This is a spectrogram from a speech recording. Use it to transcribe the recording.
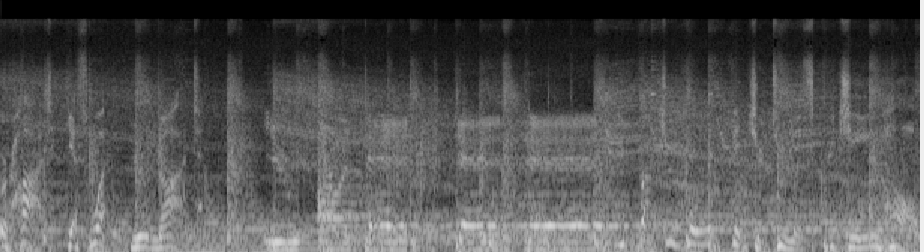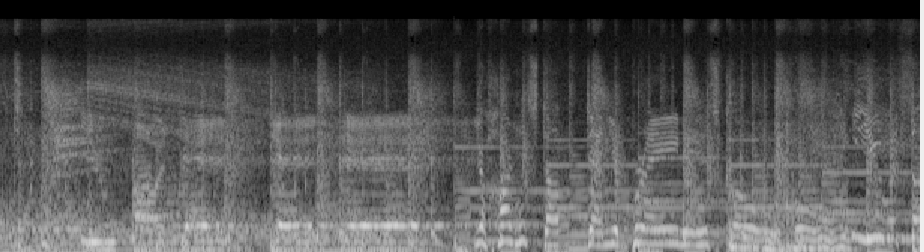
Were hot. Guess what? You're not. You are dead, dead, dead. You brought your whole adventure to a screeching halt. You are dead, dead, dead. Your heart has stopped and your brain is cold. You were so,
